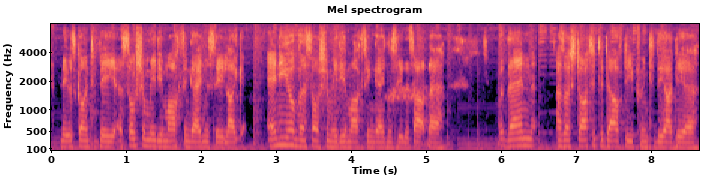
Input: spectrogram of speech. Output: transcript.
And it was going to be a social media marketing agency like any other social media marketing agency that's out there. But then as I started to delve deeper into the idea,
